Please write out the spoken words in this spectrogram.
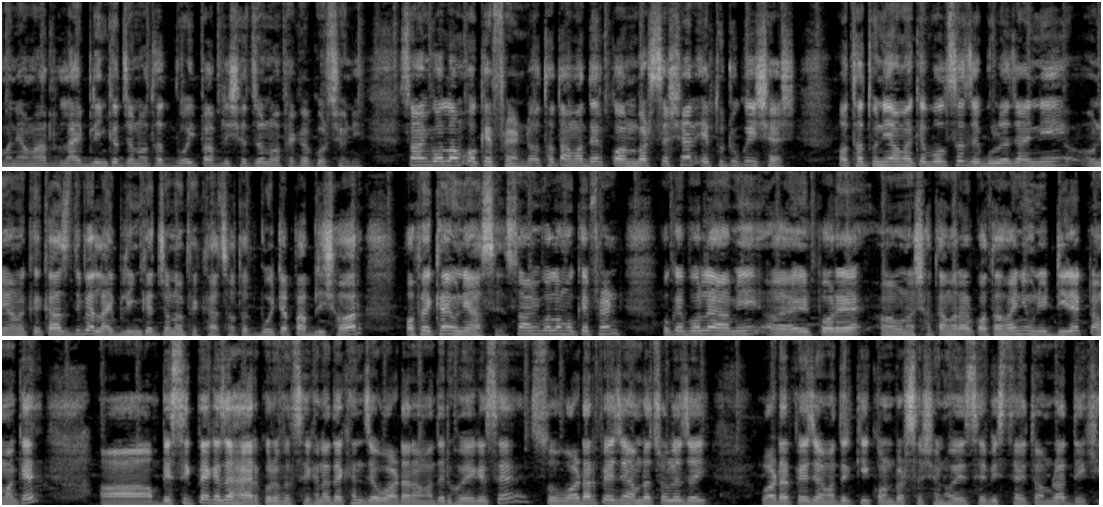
মানে আমার লাইভ লিঙ্কের জন্য, অর্থাৎ বই পাবলিশের জন্য অপেক্ষা করছি উনি। সো আমি বললাম ওকে ফ্রেন্ড অর্থাৎ আমাদের কনভারসেশন এতটুকুই শেষ। অর্থাৎ উনি আমাকে বলছে যে, ভুলে যায়নি উনি আমাকে কাজ দিবে লাইভ লিঙ্কের জন্য অপেক্ষা আছে। অর্থাৎ বইটা পাবলিশ হওয়ার অপেক্ষায় উনি আছে। সো আমি বললাম ওকে ফ্রেন্ড ওকে বলে আমি এরপরে ওনার সাথে আমার আর কথা হয়নি। উনি ডিরেক্ট আমাকে বেসিক প্যাকেজে হায়ার করে ফেলছে। এখানে দেখেন যে অর্ডার আমাদের হয়ে গেছে। সো অর্ডার পেজে আমরা চলে যাই। অর্ডার পেজে আমাদের কি কনভারসেশন হয়েছে বিস্তারিত আমরা দেখি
